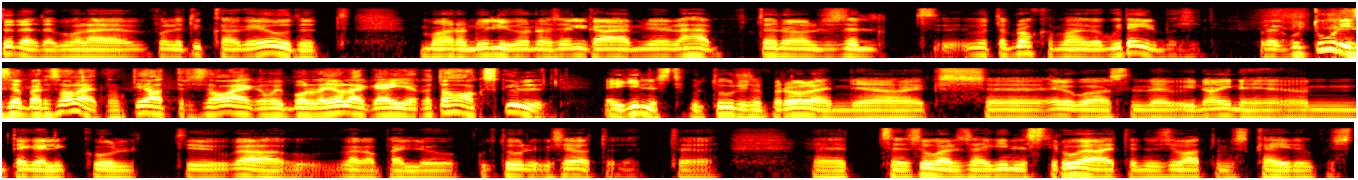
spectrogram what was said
tõdeda, pole, pole tükk aega jõudnud, ma arvan, ülikonna selga ajamine läheb tõenäoliselt, võtab rohkem aega kui teil, poisid kuule, kultuurisõber sa oled, noh teatris aega võib-olla ei ole käia, aga tahaks küll? ei, kindlasti kultuurisõber olen ja eks äh, elukaaslane või naine on tegelikult ju ka väga palju kultuuriga seotud, et et suvel sai kindlasti Ruja etendusi vaatamas käidud, kus,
